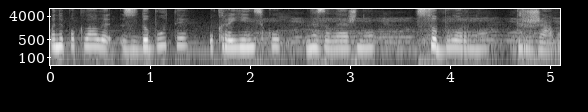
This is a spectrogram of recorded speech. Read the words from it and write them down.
вони поклали здобути українську незалежну соборну державу,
